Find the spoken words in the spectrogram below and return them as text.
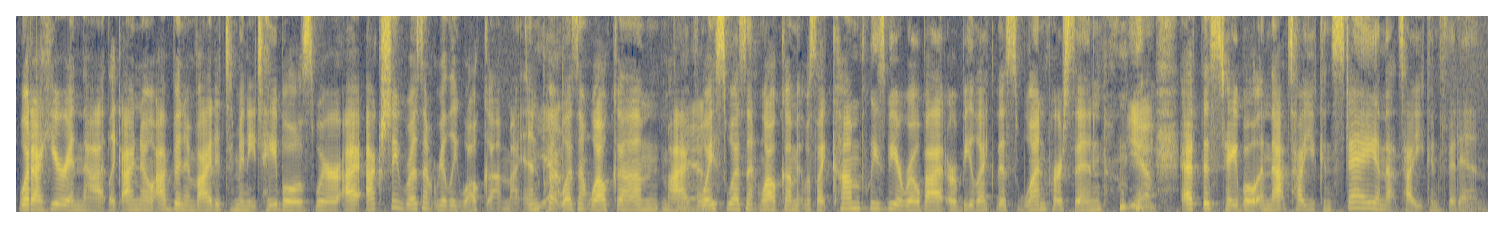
what I hear in that, like I know I've been invited to many tables where I actually wasn't really welcome. My input Yeah. wasn't welcome. My Yeah. voice wasn't welcome. It was like, come, please be a robot or be like this one person Yeah. at this table. And that's how you can stay and that's how you can fit in.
